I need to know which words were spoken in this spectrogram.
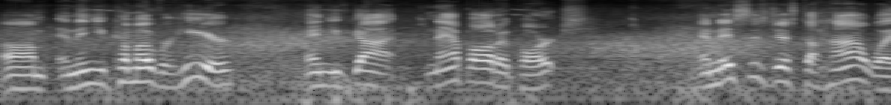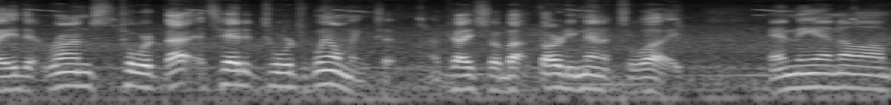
um, and then you come over here and you've got Nap Auto Parts. And this is just a highway that runs toward that. It's headed towards Wilmington. Okay, so about 30 minutes away. And then, um,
